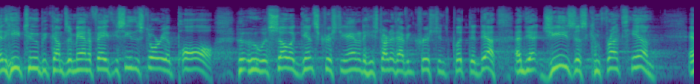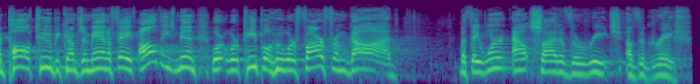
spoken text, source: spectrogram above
and he too becomes a man of faith. You see the story of Paul, who, who was so against Christianity, he started having Christians put to death. And yet, Jesus confronts him. And Paul, too, becomes a man of faith. All these men were, were people who were far from God, but they weren't outside of the reach of the grace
